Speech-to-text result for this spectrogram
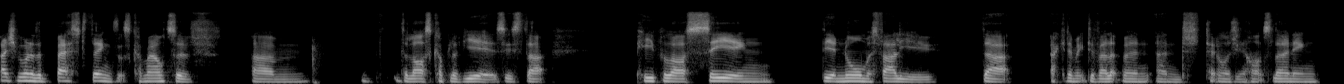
actually one of the best things that's come out of um, the last couple of years is that people are seeing the enormous value that academic development and technology enhanced learning,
